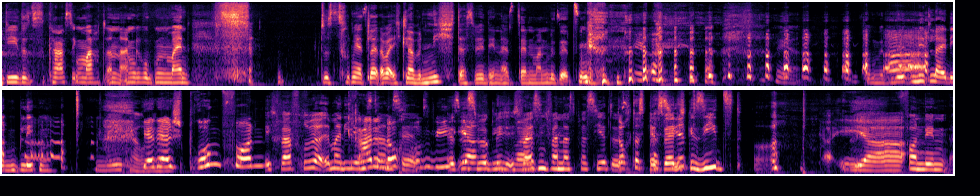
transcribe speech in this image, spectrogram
die das Casting macht, an, angeguckt und meint, das tut mir jetzt leid, aber ich glaube nicht, dass wir den als deinen Mann besetzen können. Ja. So mit mit- mitleidigen Blicken. Nee, Caroline. Ja, der Sprung von. ich war früher immer die Gerade Jüngste am noch Set. irgendwie, Es ist ja, wirklich, ich ich, weiß. weiß nicht, wann das passiert ist. Doch, das Jetzt werde ich passiert- gesiezt Ja. von den... Äh,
